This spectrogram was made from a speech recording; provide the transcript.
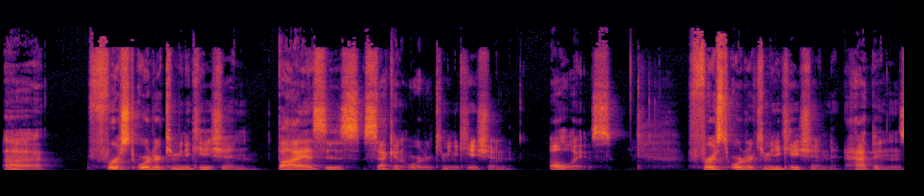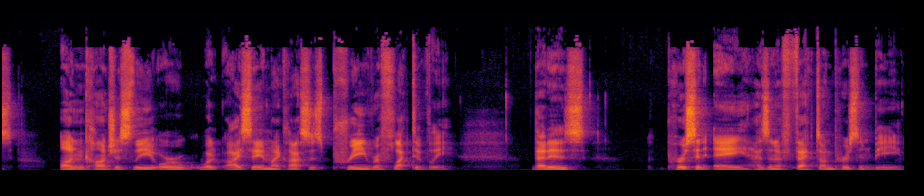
Uh, first order communication biases second order communication always. First order communication happens unconsciously, or what I say in my classes, pre reflectively. That is, person A has an effect on person B.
